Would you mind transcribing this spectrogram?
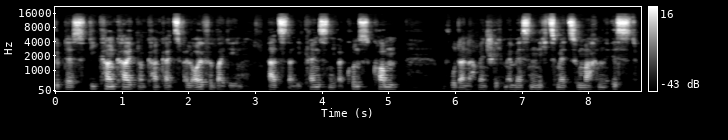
gibt es die Krankheiten und Krankheitsverläufe, bei denen Ärzte an die Grenzen ihrer Kunst kommen und wo dann nach menschlichem Ermessen nichts mehr zu machen ist.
